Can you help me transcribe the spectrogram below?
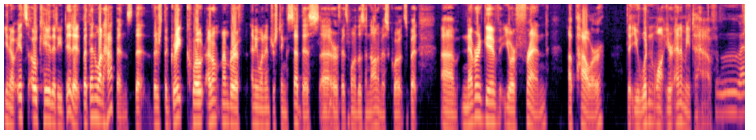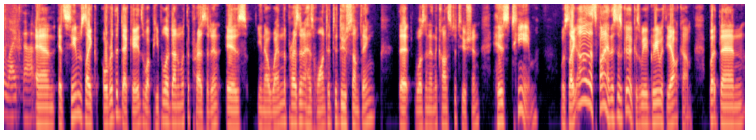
you know, it's okay that he did it. But then what happens? That there's the great quote. I don't remember if anyone interesting said this uh, or if it's one of those anonymous quotes, but um, never give your friend a power that you wouldn't want your enemy to have. Ooh, I like that. And it seems like over the decades, what people have done with the president is, you know, when the president has wanted to do something that wasn't in the Constitution, his team was like, oh, that's fine. This is good because we agree with the outcome. But then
